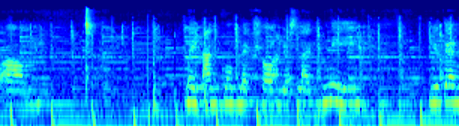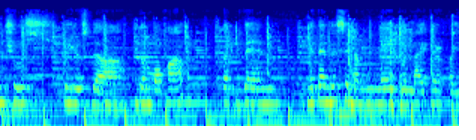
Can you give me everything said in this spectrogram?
um, may tan complexion just like me, you can choose to use the the mocha, but then may tendency na medyo lighter pa yun.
